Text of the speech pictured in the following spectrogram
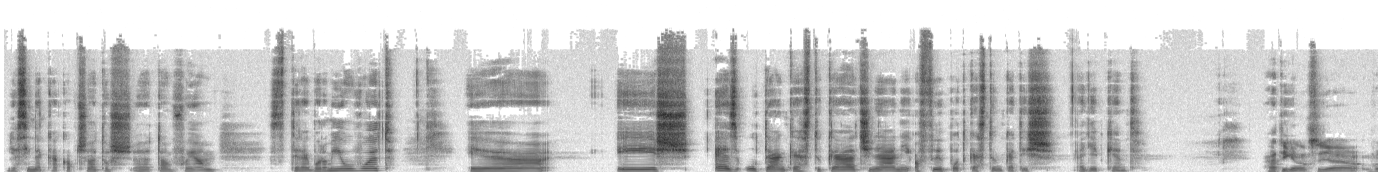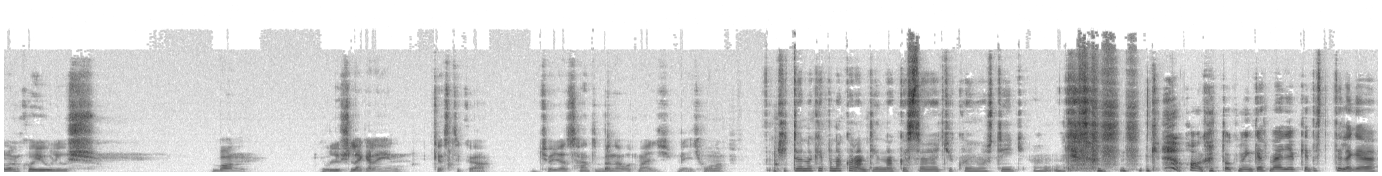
ugye színekkel kapcsolatos tanfolyam, ez tényleg baromi jó volt. És ez után kezdtük el csinálni a fő podcastünket is egyébként. Hát igen, az ugye valamikor júliusban, július legelején kezdtük el. Úgyhogy az hát benne volt már egy négy hónap. Úgyhogy tulajdonképpen a karanténnak köszönhetjük, hogy most így hallgatok minket, mert egyébként ezt tényleg el,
